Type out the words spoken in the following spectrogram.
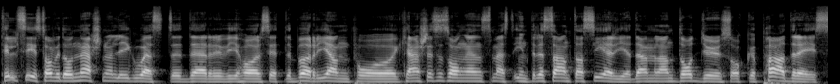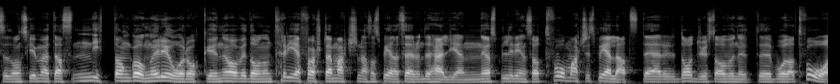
Till sist har vi då National League West, där vi har sett början på kanske säsongens mest intressanta serie, den mellan Dodgers och Padres. De ska ju mötas 19 gånger i år och nu har vi då de tre första matcherna som spelas här under helgen. När jag spelar in så har två matcher spelats där Dodgers har vunnit eh, båda två.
